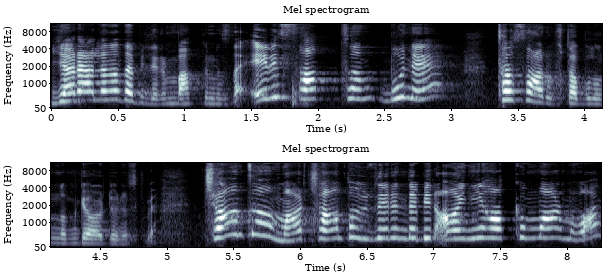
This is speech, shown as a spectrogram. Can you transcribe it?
yararlanabilirim baktığınızda. Evi sattım. Bu ne? Tasarrufta bulundum gördüğünüz gibi. Çantam var. Çanta üzerinde bir aynı hakkım var mı? Var.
